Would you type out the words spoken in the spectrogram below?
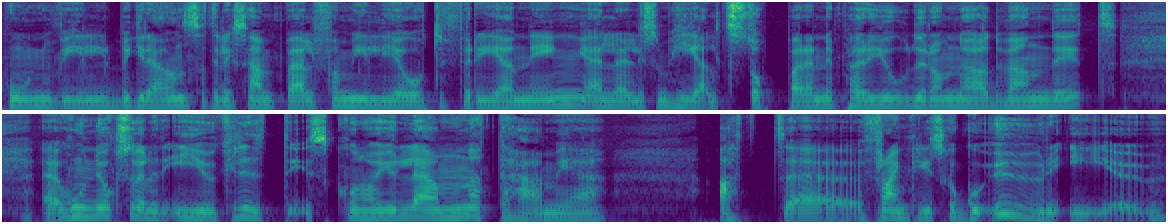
Hon vill begränsa till exempel familjeåterförening eller liksom helt stoppa den i perioder om nödvändigt. Eh, hon är också väldigt EU-kritisk. Hon har ju lämnat det här med att eh, Frankrike ska gå ur EU.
